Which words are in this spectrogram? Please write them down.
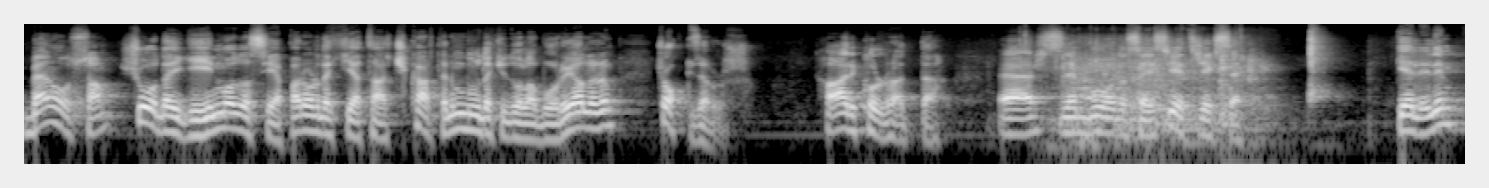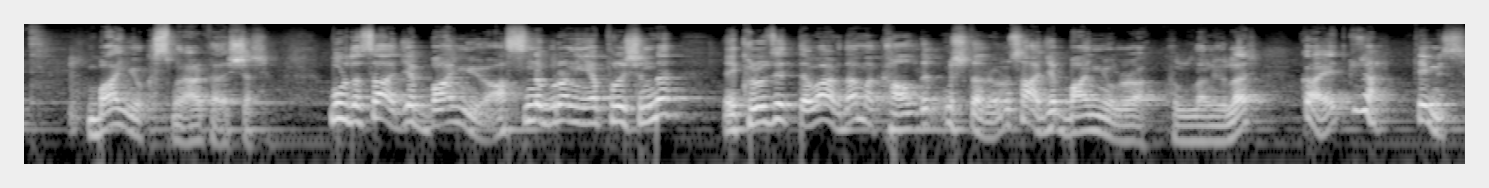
ben olsam şu odayı giyinme odası yapar. Oradaki yatağı çıkartırım. Buradaki dolabı oraya alırım. Çok güzel olur. Harika olur hatta. Eğer size bu oda sayısı yetecekse. Gelelim banyo kısmına arkadaşlar. Burada sadece banyo. Aslında buranın yapılışında e, klozet de vardı ama kaldırmışlar onu. Sadece banyo olarak kullanıyorlar. Gayet güzel, temiz,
